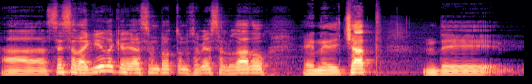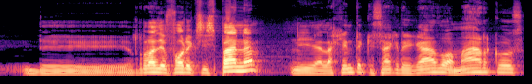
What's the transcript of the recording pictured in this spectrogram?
a César Aguirre, que hace un rato nos había saludado en el chat de, de Radio Forex Hispana, y a la gente que se ha agregado, a Marcos,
